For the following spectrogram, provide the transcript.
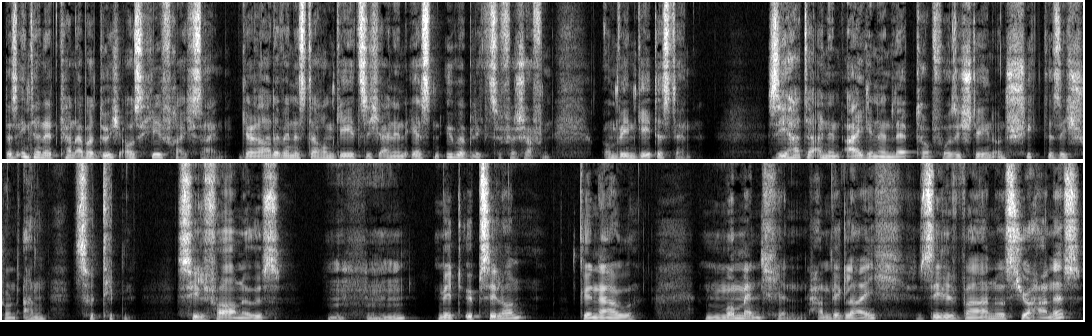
Das Internet kann aber durchaus hilfreich sein, gerade wenn es darum geht, sich einen ersten Überblick zu verschaffen. Um wen geht es denn? Sie hatte einen eigenen Laptop vor sich stehen und schickte sich schon an, zu tippen. Silvanus. Mhm. Mit Y? Genau. Momentchen, haben wir gleich. Silvanus Johannes,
